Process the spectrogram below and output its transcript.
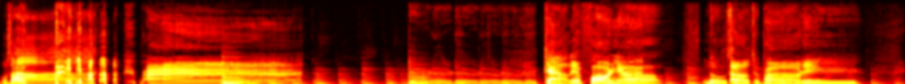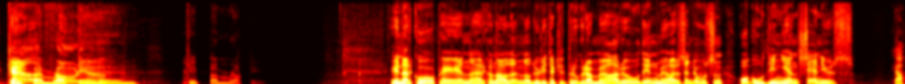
Og så er California knows how to party. rocking. Keep them rocking. NRK P1 er kanalen, og du lytter til programmet Are Odin med Are Sende Osen og Odin Jensenius. Ja,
